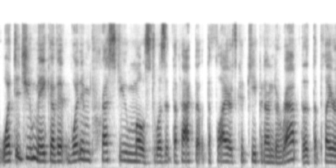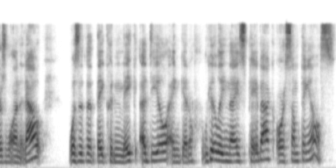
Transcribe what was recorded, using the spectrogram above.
what did you make of it? What impressed you most? Was it the fact that the Flyers could keep it under wrap, that the players wanted out? Was it that they could make a deal and get a really nice payback or something else?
